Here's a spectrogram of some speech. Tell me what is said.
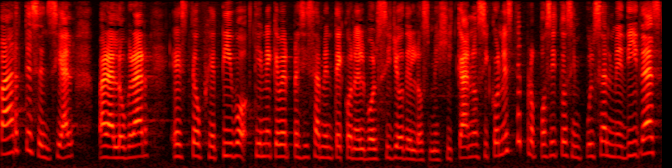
Parte esencial para lograr este objetivo tiene que ver precisamente con el bolsillo de los mexicanos. Y con este propósito se impulsan medidas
